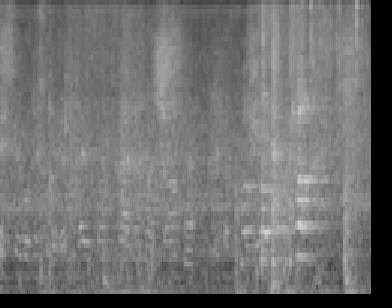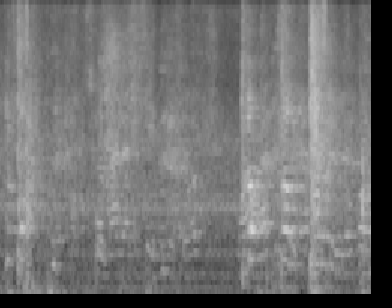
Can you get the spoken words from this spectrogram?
Elsker å gå til Snorre. Det er litt sånn nærme marka. Snorre er den siden huset vårt. Man er mulig på å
